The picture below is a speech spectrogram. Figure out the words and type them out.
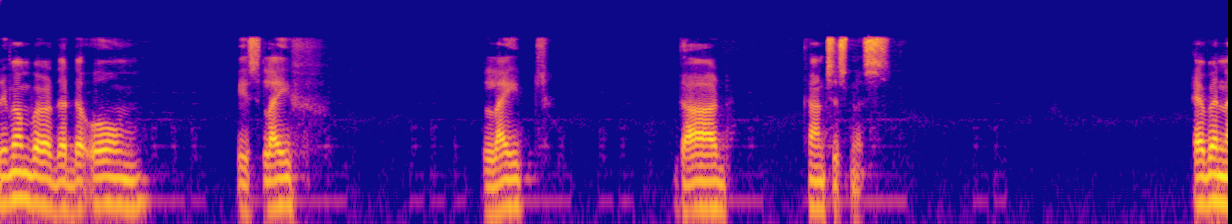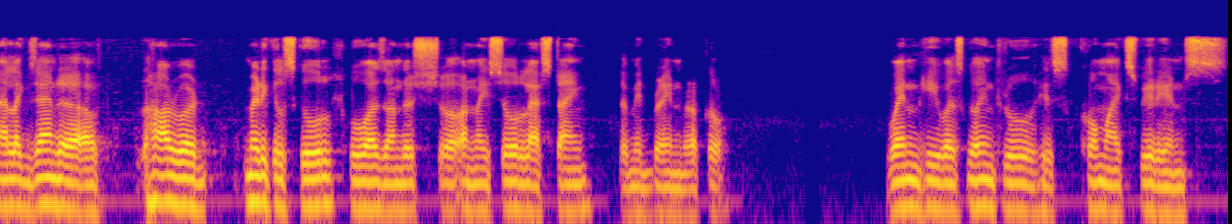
Remember that the Om is life, light, God, consciousness. Eben Alexander of Harvard Medical School, who was on the show, on my show last time, the Midbrain Miracle, when he was going through his coma experience,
